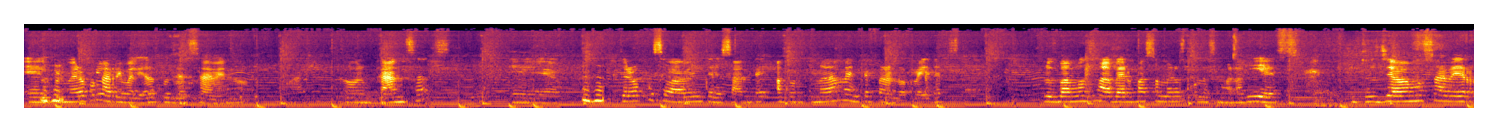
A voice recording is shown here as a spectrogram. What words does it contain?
El primero por la rivalidad, pues ya saben, ¿no? Con Kansas. Eh, creo que se va a ver interesante. Afortunadamente para los Raiders, los vamos a ver más o menos por la semana 10. Entonces ya vamos a ver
